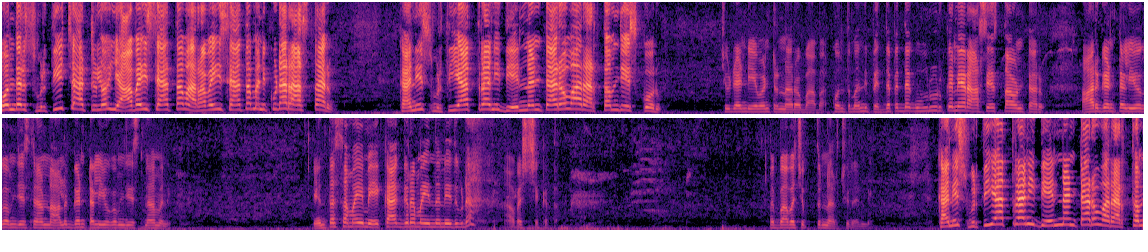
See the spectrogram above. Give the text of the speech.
కొందరు స్మృతి చార్టులో యాభై శాతం అరవై శాతం అని కూడా రాస్తారు. కానీ స్మృతి యాత్ర అని దేన్నంటారో వారు అర్థం చేసుకోరు. చూడండి ఏమంటున్నారో బాబా. కొంతమంది పెద్ద పెద్ద ఊరూరుకనే రాసేస్తూ ఉంటారు. ఆరు గంటల యోగం చేసినాం నాలుగు గంటల యోగం చేసినామని. ఎంత సమయం ఏకాగ్రమైందనేది కూడా ఆవశ్యకత. బాబా చెప్తున్నారు చూడండి. కానీ స్మృతి యాత్ర అని దేన్నంటారో వారు అర్థం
